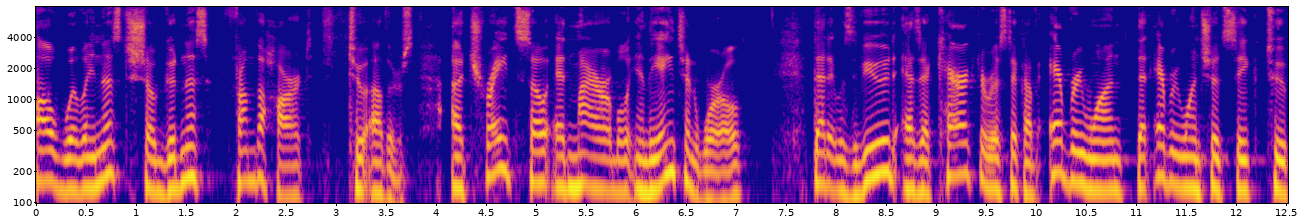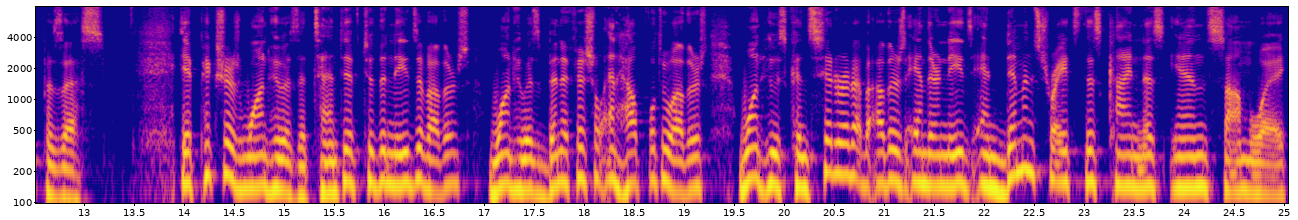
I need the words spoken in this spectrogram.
a willingness to show goodness from the heart to others. A trait so admirable in the ancient world that it was viewed as a characteristic of everyone that everyone should seek to possess. It pictures one who is attentive to the needs of others, one who is beneficial and helpful to others, one who's considerate of others and their needs, and demonstrates this kindness in some way.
